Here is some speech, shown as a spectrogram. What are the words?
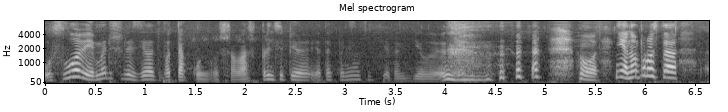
условий мы решили сделать вот такой вот шалаш. В принципе, я так поняла, что все так делают. Не, ну просто э,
